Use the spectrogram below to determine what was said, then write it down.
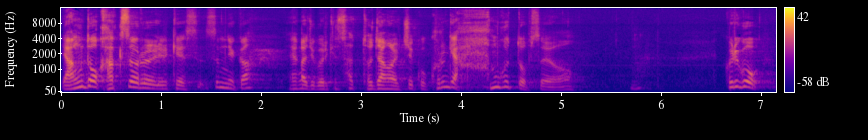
양도 각서를 이렇게 씁니까? 해가지고 이렇게 도장을 찍고 그런 게 아무것도 없어요. 그리고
